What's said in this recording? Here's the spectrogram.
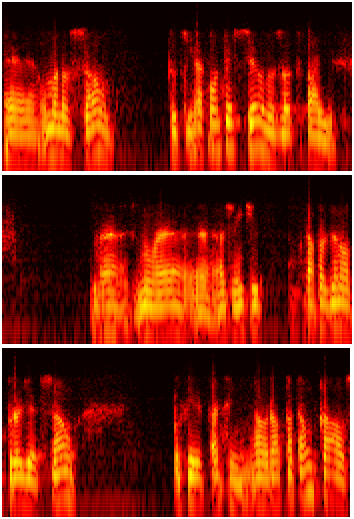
é, uma noção do que aconteceu nos outros países. Né? Não é, é a gente está fazendo uma projeção porque assim a Europa está um caos.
